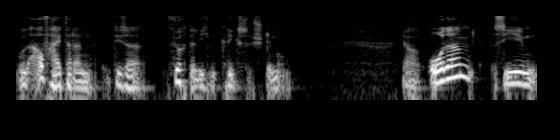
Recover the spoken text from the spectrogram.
und Aufheiterern dieser fürchterlichen Kriegsstimmung. Ja, oder sie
